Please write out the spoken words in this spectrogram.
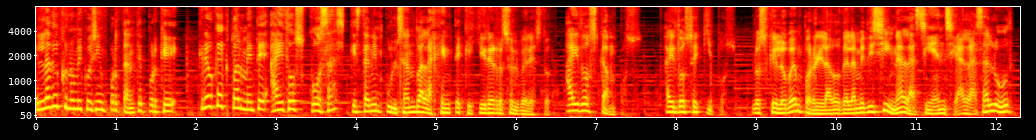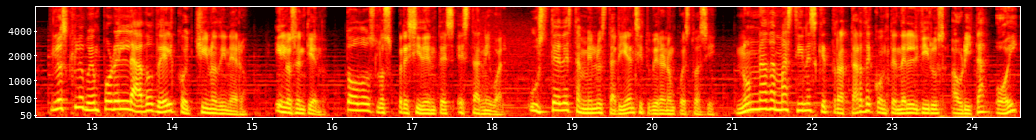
El lado económico es importante porque creo que actualmente hay dos cosas que están impulsando a la gente que quiere resolver esto. Hay dos campos, hay dos equipos. Los que lo ven por el lado de la medicina, la ciencia, la salud, y los que lo ven por el lado del cochino dinero. Y los entiendo todos los presidentes están igual. Ustedes también lo estarían si tuvieran un puesto así. No nada más tienes que tratar de contener el virus ahorita, hoy,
